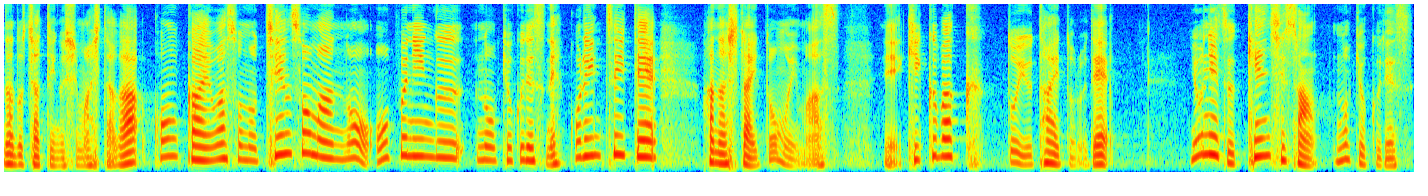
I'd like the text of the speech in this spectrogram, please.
などチャッティングしましたが今回はその「チェンソーマン」のオープニングの曲ですねこれについて話したいと思います。えー、キックバックというタイトルで米津玄師さんの曲です。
